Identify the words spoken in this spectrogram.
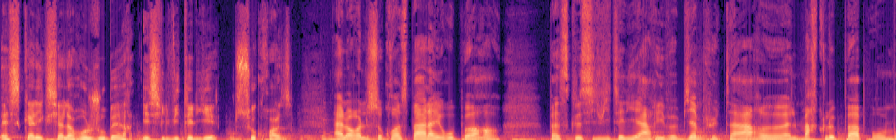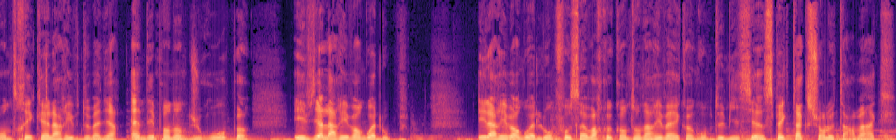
Est-ce qu'Alexia Laroche-Joubert et Sylvie Tellier se croisent? Alors, elles ne se croisent pas à l'aéroport parce que Sylvie Tellier arrive bien plus tard. Euh, elle marque le pas pour montrer qu'elle arrive de manière indépendante du groupe et vient l'arrivée en Guadeloupe. Et l'arrivée en Guadeloupe, faut savoir que quand on arrive avec un groupe de Miss, il y a un spectacle sur le tarmac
